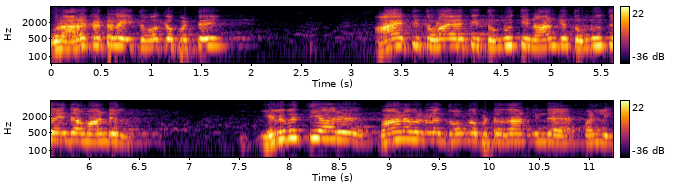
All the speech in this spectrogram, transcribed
ஒரு அறக்கட்டளை துவக்கப்பட்டு ஆயிரத்தி தொள்ளாயிரத்தி தொண்ணூத்தி நான்கு தொண்ணூத்தி ஐந்தாம் ஆண்டில் எழுபத்தி ஆறு மாணவர்களும் துவங்கப்பட்டதுதான் இந்த பள்ளி.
